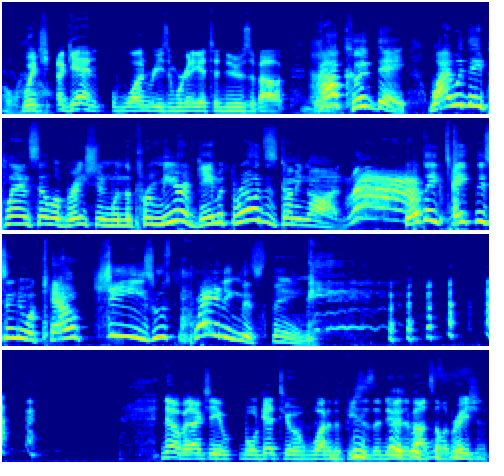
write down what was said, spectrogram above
Oh, which again, one reason we're gonna get to news about How could they? Why would they plan celebration when the premiere of Game of Thrones is coming on? Don't they take this into account? Jeez, who's planning this thing? No, but actually we'll get to one of the pieces of news about celebration.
